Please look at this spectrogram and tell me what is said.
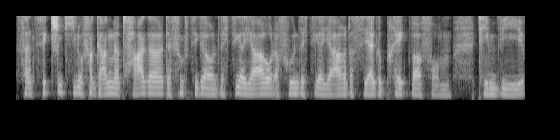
Science-Fiction-Kino vergangener Tage der 50er und 60er Jahre oder frühen 60er Jahre, das sehr geprägt war vom Themen wie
